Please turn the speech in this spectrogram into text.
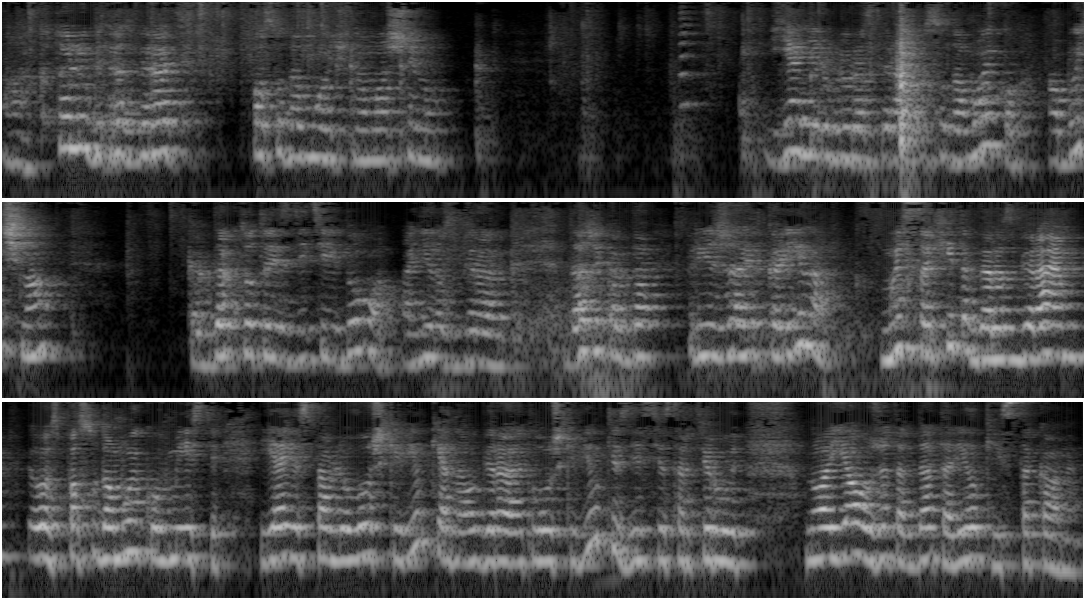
А, кто любит разбирать посудомоечную машину? Я не люблю разбирать посудомойку. Обычно, когда кто-то из детей дома, они разбирают. Даже когда приезжает Карина, мы с Софи тогда разбираем э, посудомойку вместе. Я ей ставлю ложки-вилки, она убирает ложки-вилки, здесь все сортируют. Ну а я уже тогда тарелки и стаканы.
